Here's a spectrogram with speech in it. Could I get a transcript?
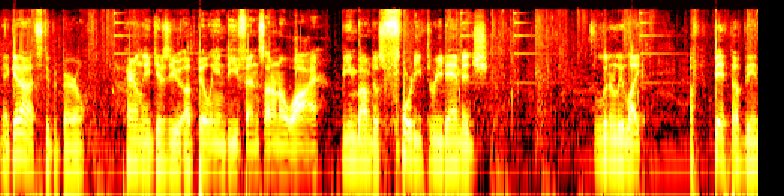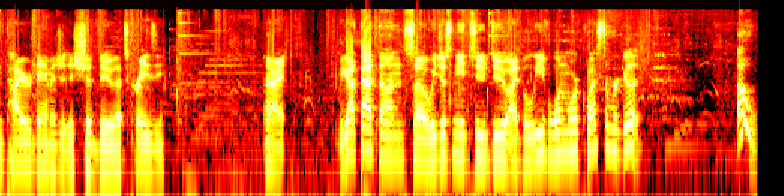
Yeah, get out of that stupid barrel. Apparently it gives you a billion defense. I don't know why. Beam Bomb does 43 damage. It's literally like a fifth of the entire damage it should do. That's crazy. Alright. We got that done, so we just need to do, I believe, one more quest and we're good. Oh!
